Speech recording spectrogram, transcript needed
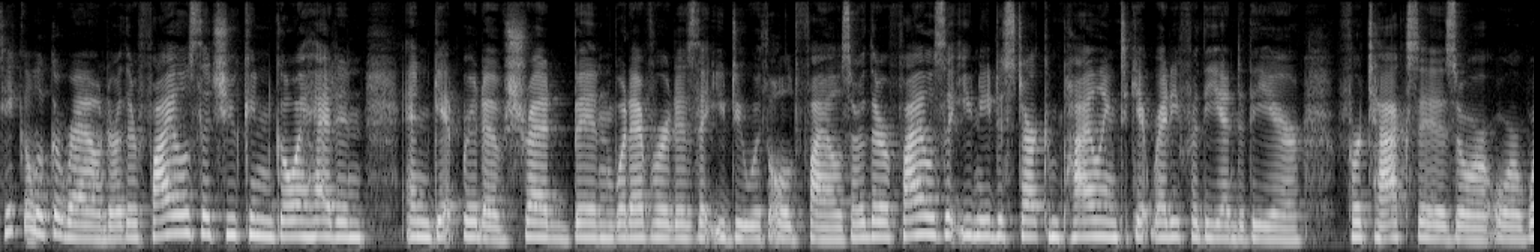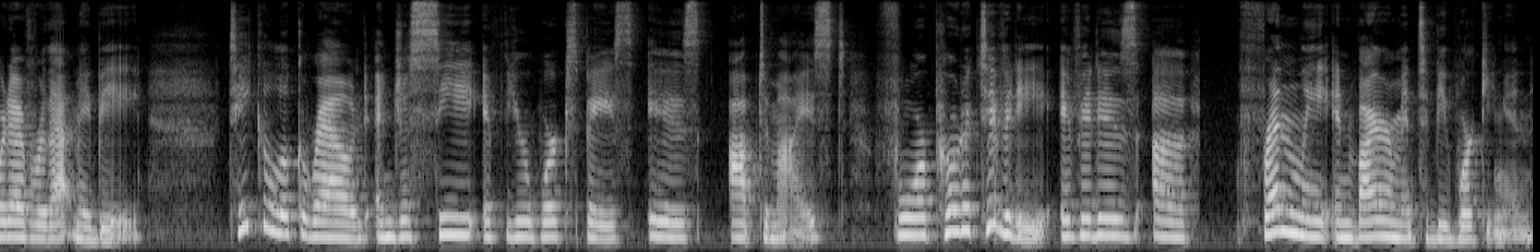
Take a look around. Are there files that you can go ahead and, and get rid of, shred, bin, whatever it is that you do with old files? Are there files that you need to start compiling to get ready for the end of the year for taxes or, or whatever that may be? Take a look around and just see if your workspace is optimized for productivity, if it is a friendly environment to be working in.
